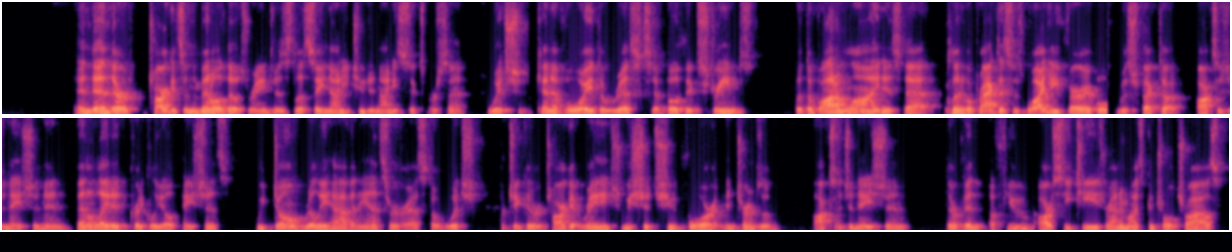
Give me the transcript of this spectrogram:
And then there are targets in the middle of those ranges, let's say 92 to 96%, which can avoid the risks at both extremes. But the bottom line is that clinical practice is widely variable with respect to oxygenation in ventilated critically ill patients we don't really have an answer as to which particular target range we should shoot for in terms of oxygenation. There have been a few RCTs, randomized controlled trials,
